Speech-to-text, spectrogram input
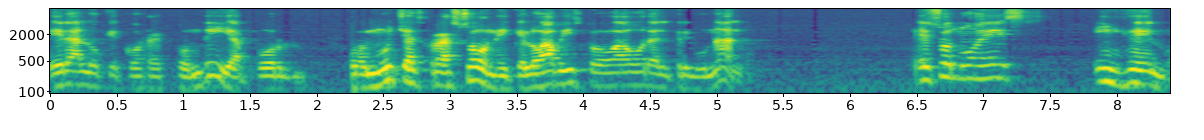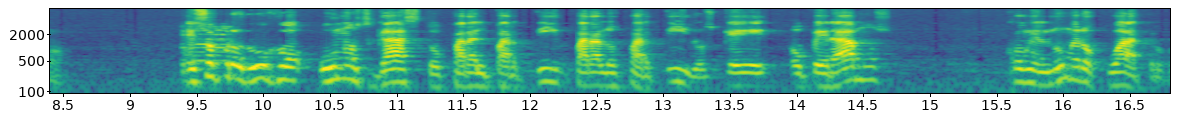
era lo que correspondía por, por muchas razones que lo ha visto ahora el tribunal. Eso no es ingenuo. Eso produjo unos gastos para, el partido, para los partidos que operamos con el número 4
